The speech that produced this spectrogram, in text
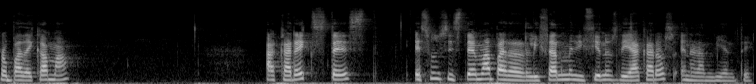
ropa de cama. Acarex Test es un sistema para realizar mediciones de ácaros en el ambiente.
